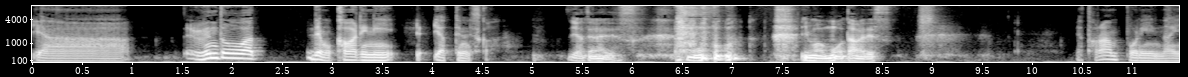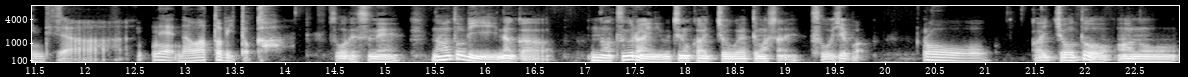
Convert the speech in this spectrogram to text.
いやー、運動は、でも代わりにややってるんですか？やってないです。もう、今はもうダメです。いや、トランポリンないんで、じゃあ、ね、縄跳びとか。そうですね。縄跳び、なんか、夏ぐらいにうちの会長がやってましたね。そういえば。おー。会長と、あの、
